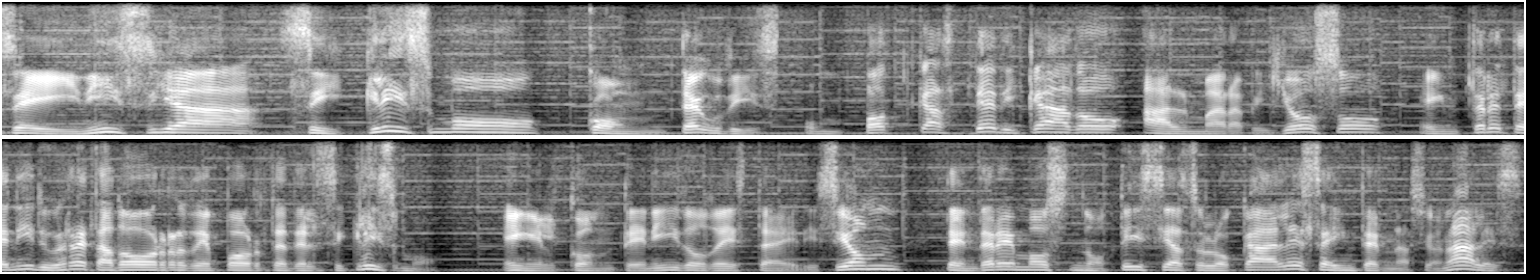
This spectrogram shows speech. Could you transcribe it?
Se inicia Ciclismo con Teudis, un podcast dedicado al maravilloso, entretenido y retador deporte del ciclismo. En el contenido de esta edición tendremos noticias locales e internacionales,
